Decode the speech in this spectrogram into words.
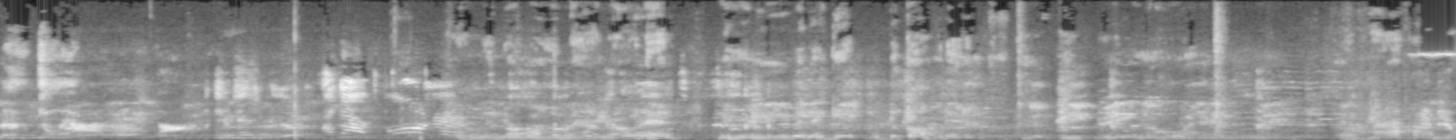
Do your homework. I got bored. When you go man you get with the golden. You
